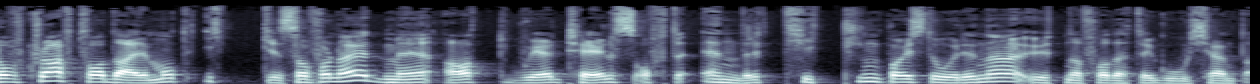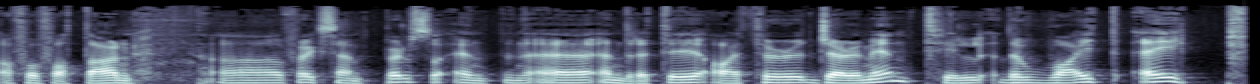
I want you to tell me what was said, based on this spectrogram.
Lovecraft var derimot ikke så fornøyd med at Weird Tales ofte endret tittelen på historiene uten å få dette godkjent av forfatteren. Eh, for eksempel så eh, endret de Arthur Jeremy til The White Ape,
